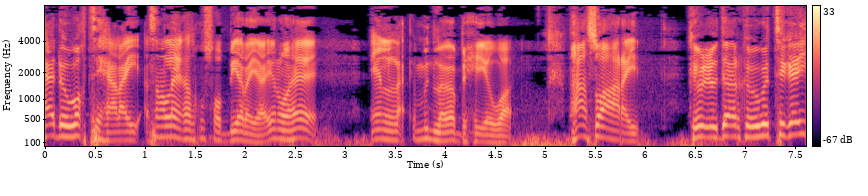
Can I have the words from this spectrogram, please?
hadhow waqti helay. Asna leenkaas ku soo biirayaa inuu hee in mud laga bixiyo waa. Maxaa soo haray. Kii cuudaarka uga tegay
